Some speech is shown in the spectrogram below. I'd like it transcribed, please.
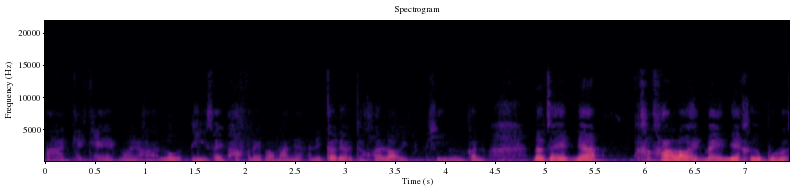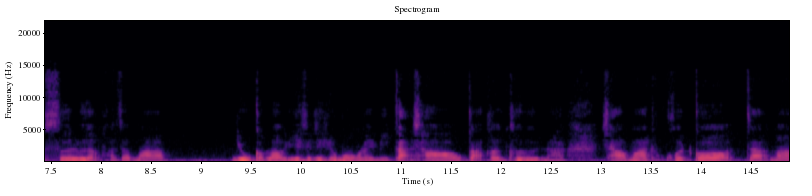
อาหารแขกๆหน่อยค่ะ โรตีใส่ผักอะไรประมาณเนี้ยอันนี้ก็เดี๋ยวจะค่อยเล่าอีกทีนึงกัน เราจะเห็นเนี่ย ข้างๆเราเห็นไหมเนี่ยคือบุรุษเสื้อเหลืองเขาจะมาอยู่กับเรา 24 ชั่วโมงเลยมีกะเช้ากะกลางคืนนะคะ เช้ามาทุกคนก็จะมา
